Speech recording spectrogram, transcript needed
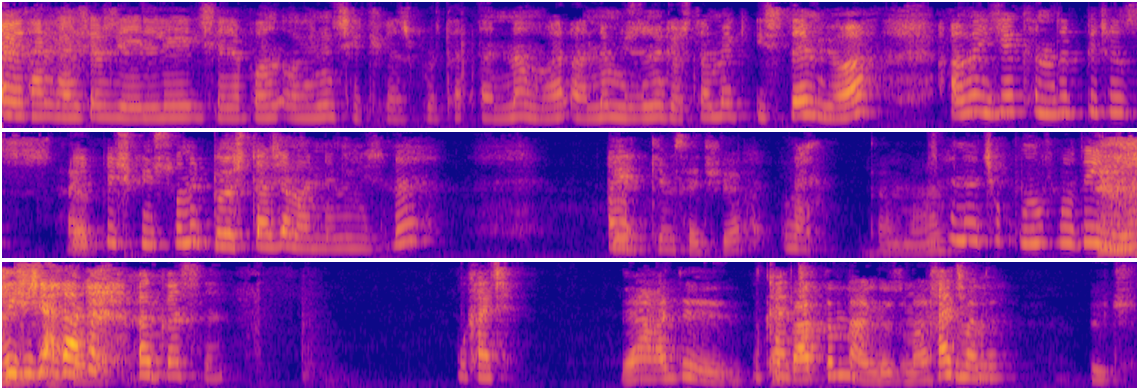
Evet arkadaşlar jelly jelibon oyunu çekiyoruz burada. Annem var. Annem yüzünü göstermek istemiyor. Ama yakında biraz 4-5 gün sonra göstereceğim annemin yüzünü. Ay. İlk kim seçiyor? Ben. Tamam. sen Ben çok mutlu değilim. Bak basın. Bu kaç? Ya hadi. Kaç? Kapattım ben gözümü. Açtım Kaç 3.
